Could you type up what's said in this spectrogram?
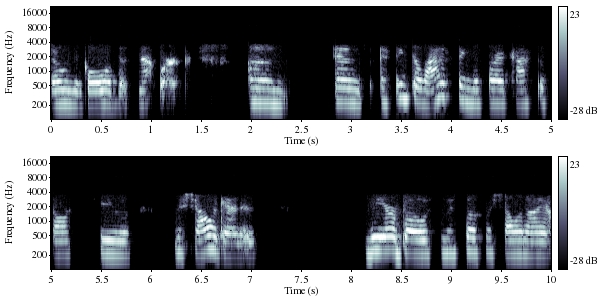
show and the goal of this network. Um, and I think the last thing before I pass this off to Michelle again is we are both, both Michelle and I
